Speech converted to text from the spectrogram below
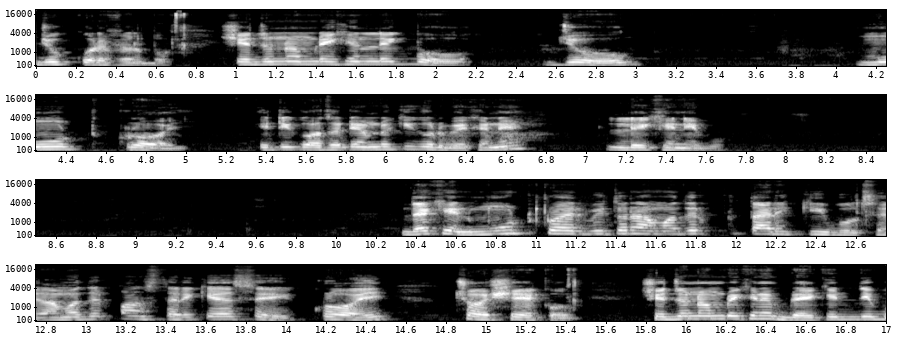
যোগ করে ফেলব। সেজন্য আমরা এখানে লিখব যোগ, মোট ক্রয়। এটি কথাটি আমরা কি করব? এখানে লিখে নেব। দেখেন, মোট ক্রয়ের ভিতরে আমাদের তারিখ কি বলছে? আমাদের পাঁচ তারিখে আছে ক্রয় ছয়শো একক। সেজন্য আমরা এখানে ব্র্যাকেট দেব,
